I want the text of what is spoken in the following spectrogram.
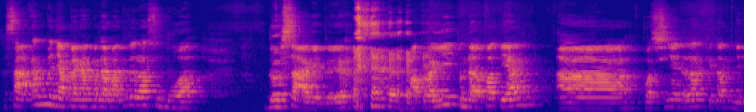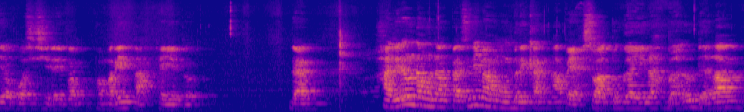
seakan menyampaikan pendapat itu adalah sebuah dosa gitu ya. Apalagi pendapat yang eh, posisinya adalah kita menjadi oposisi dari pem- pemerintah kayak gitu. Dan hadirnya undang-undang pers ini memang memberikan apa ya suatu gairah baru dalam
